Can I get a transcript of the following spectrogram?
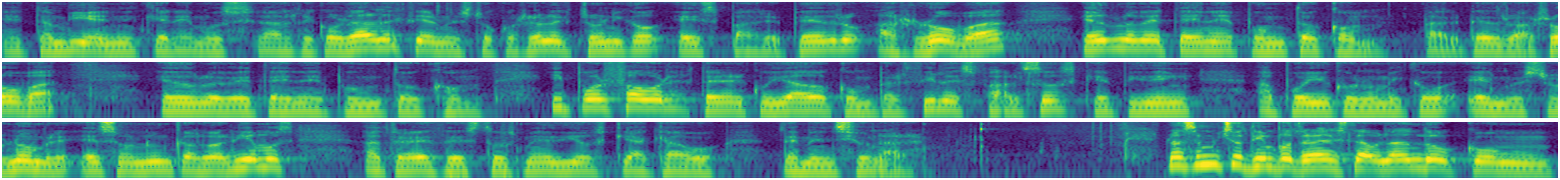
Eh, también queremos ah, recordarles que nuestro correo electrónico es padrepedro.com, padrepedro.com. Y por favor, tener cuidado con perfiles falsos que piden apoyo económico en nuestro nombre. Eso nunca lo haríamos a través de estos medios que acabo de mencionar. No hace mucho tiempo atrás estaba hablando con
